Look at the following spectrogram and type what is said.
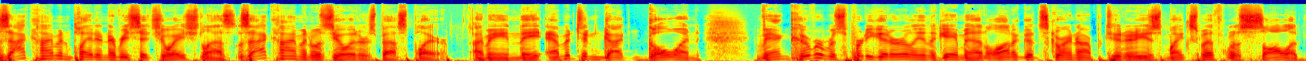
Zach Hyman played in every situation last. Zach Hyman was the Oilers' best player. I mean, the Edmonton got going. Vancouver was pretty good early in the game. It had a lot of good scoring opportunities. Mike Smith was solid.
